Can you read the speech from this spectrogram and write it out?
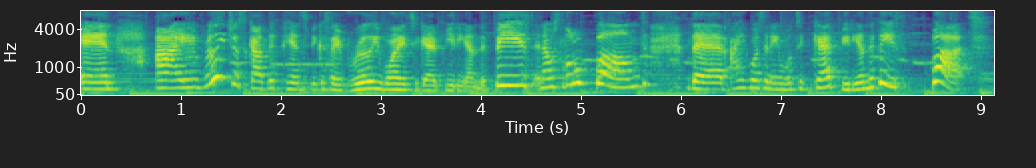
and I really just got the pins because I really wanted to get Beauty and the Beast and I was a little bummed that I wasn't able to get Beauty and the Beast but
